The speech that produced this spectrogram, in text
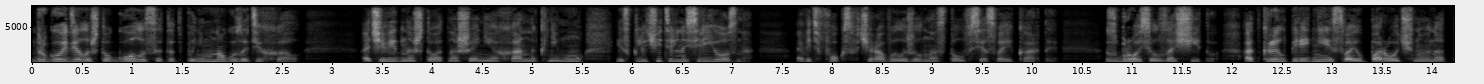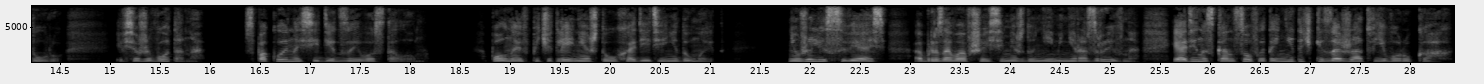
Другое дело, что голос этот понемногу затихал. Очевидно, что отношение Ханны к нему исключительно серьезно, а ведь Фокс вчера выложил на стол все свои карты — сбросил защиту, открыл перед ней свою порочную натуру. И все же вот она, спокойно сидит за его столом. Полное впечатление, что уходить и не думает. Неужели связь, образовавшаяся между ними, неразрывна, и один из концов этой ниточки зажат в его руках?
